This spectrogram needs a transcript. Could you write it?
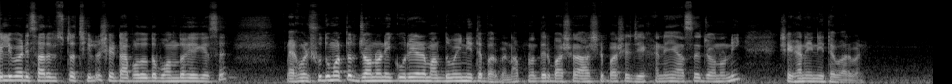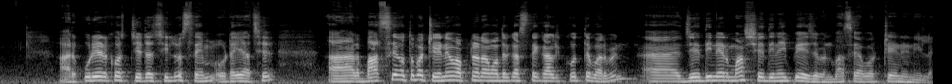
ডেলিভারি সার্ভিসটা ছিল, সেটা আপাতত বন্ধ হয়ে গেছে। এখন শুধুমাত্র জননী কুরিয়ারের মাধ্যমেই নিতে পারবেন। আপনাদের বাসার আশেপাশে যেখানেই আছে জননী, সেখানেই নিতে পারবেন। আর কুরিয়ার কস্ট যেটা ছিল সেম, ওটাই আছে। আর বাসে অথবা ট্রেনেও আপনারা আমাদের কাছ থেকে কালেক্ট করতে পারবেন। যে দিনের মাস সেদিনেই পেয়ে যাবেন বাসে আবার ট্রেনে নিলে।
